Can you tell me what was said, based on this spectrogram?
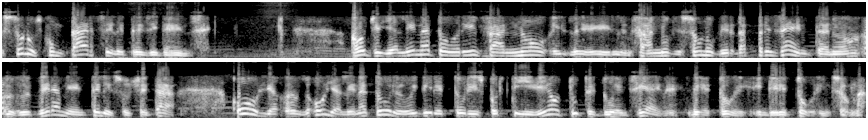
sono scomparse le presidenze Oggi gli allenatori fanno, fanno, sono, rappresentano eh, veramente le società, o gli, o gli, allenatori o i direttori sportivi, o tutti e due insieme, direttori, i direttori insomma.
